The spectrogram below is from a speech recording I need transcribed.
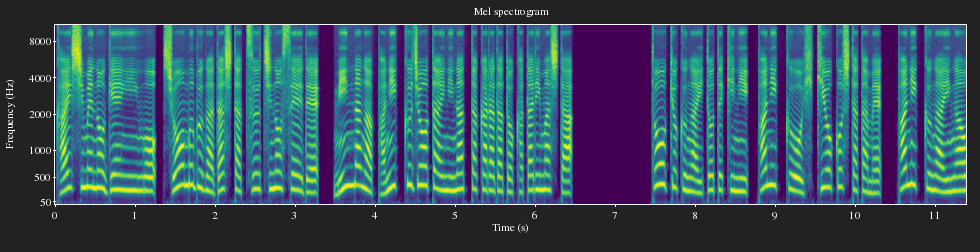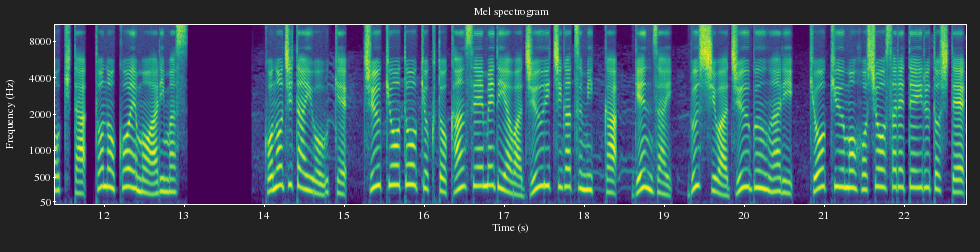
買い占めの原因を商務部が出した通知のせいで、みんながパニック状態になったからだと語りました。当局が意図的にパニックを引き起こしたため、パニックが胃が起きたとの声もあります。この事態を受け、中共当局と官製メディアは11月3日、現在、物資は十分あり、供給も保証されているとして、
